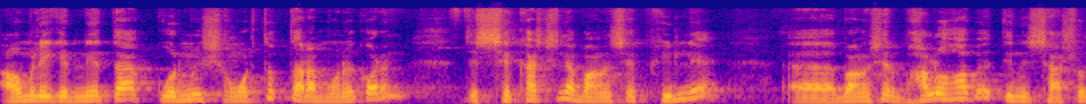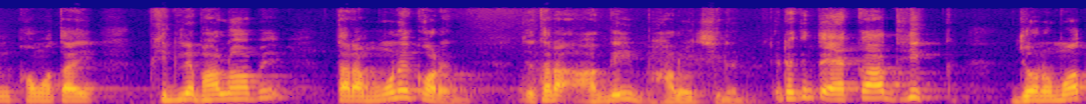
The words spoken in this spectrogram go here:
আওয়ামী লীগের নেতা, কর্মী, সমর্থক, তারা মনে করেন যে শেখ হাসিনা বাংলাদেশে ফিরলে বাংলাদেশের ভালো হবে, তিনি শাসন ক্ষমতায় ফিরলে ভালো হবে। তারা মনে করেন যে তারা আগেই ভালো ছিলেন। এটা কিন্তু একাধিক জনমত,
